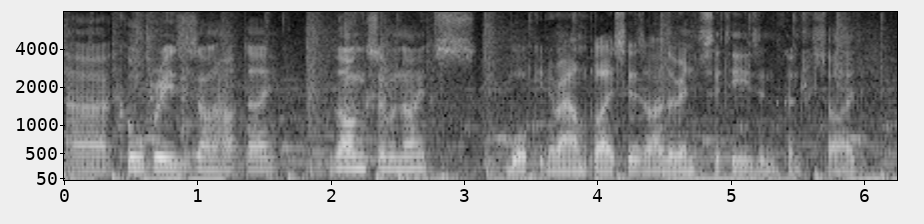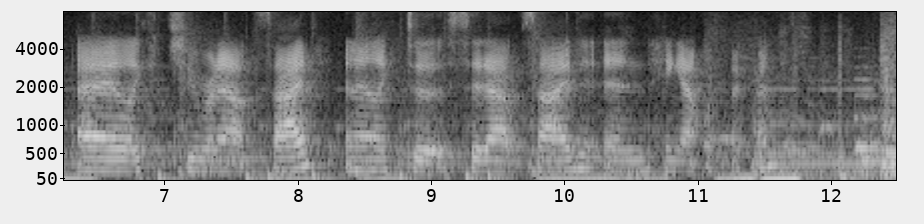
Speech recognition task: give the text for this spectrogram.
uh, cool breezes on a hot day, long summer nights, walking around places either in cities in the countryside. I like to run outside, and I like to sit outside and hang out with my friends.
